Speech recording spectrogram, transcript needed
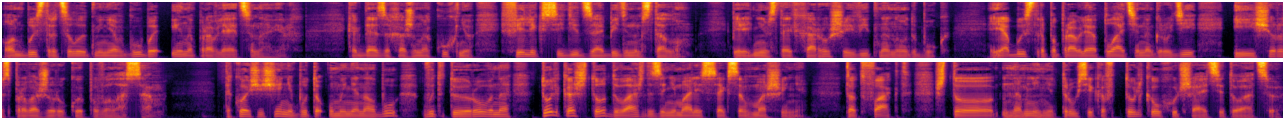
Он быстро целует меня в губы и направляется наверх. Когда я захожу на кухню, Феликс сидит за обеденным столом. Перед ним стоит хороший вид на ноутбук. Я быстро поправляю платье на груди и еще раз провожу рукой по волосам. Такое ощущение, будто у меня на лбу вытатуировано «только что дважды занимались сексом в машине». Тот факт, что на мне нет трусиков, только ухудшает ситуацию.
